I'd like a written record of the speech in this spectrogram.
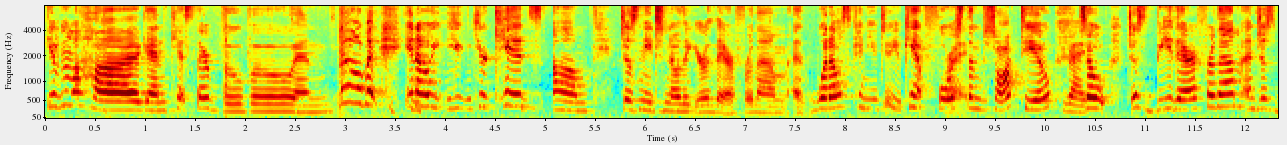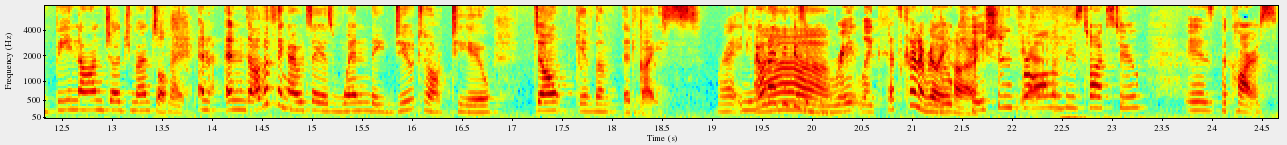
give them a hug and kiss their boo boo and no but you know you, your kids um, just need to know that you're there for them what else can you do you can't force Right. them to talk to you Right. so just be there for them and just be non-judgmental Right. and and the other thing i would say is when they do talk to you don't give them advice Right. And you know what I think is Ah. a great like That's kinda really hard. location for all of these talks too is the cars.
